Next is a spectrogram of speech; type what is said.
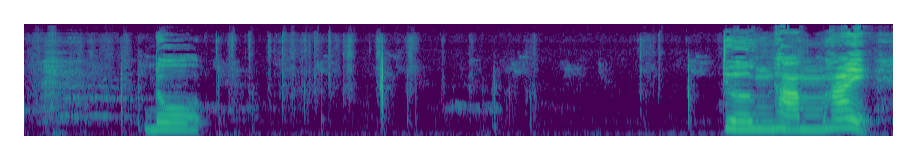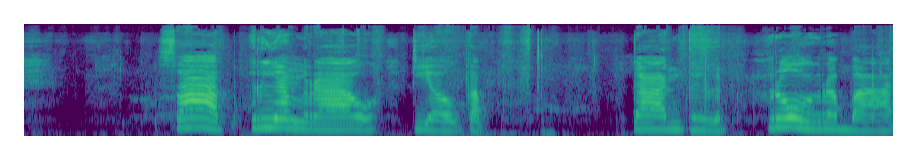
ำ โด จึงทำให้ ทราบเรื่องราวเกี่ยวกับการเกิดโรคระบาด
